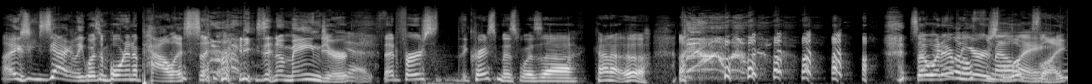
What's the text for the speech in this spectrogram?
I- Exactly. He wasn't born in a palace. right? He's in a manger. Yes. That first the Christmas was uh kind of ugh. so whatever yours smelly. looks like,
